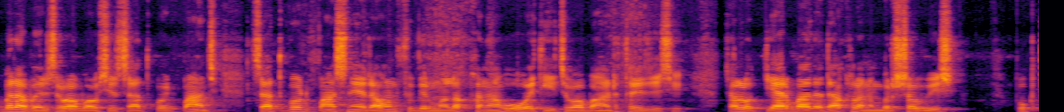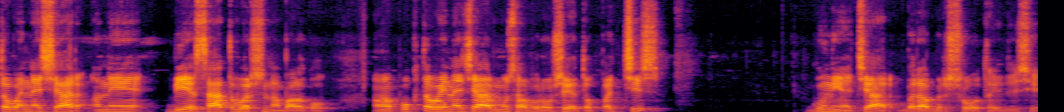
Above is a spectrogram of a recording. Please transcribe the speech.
બરાબર, જવાબ આવશે સાત પોઈન્ટ પાંચ. સાત પોઈન્ટ પાંચને રાઉન્ડ ફિગરમાં લખવાના હોવાથી જવાબ આઠ થઈ જશે. ચાલો, ત્યારબાદ દાખલા નંબર છવ્વીસ. પુખ્ત વયના ચાર અને બે, સાત વર્ષના બાળકો. હવે પુખ્ત વયના ચાર મુસાફરો છે, તો પચીસ ગુણ્યા ચાર, બરાબર, સો થઈ જશે.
